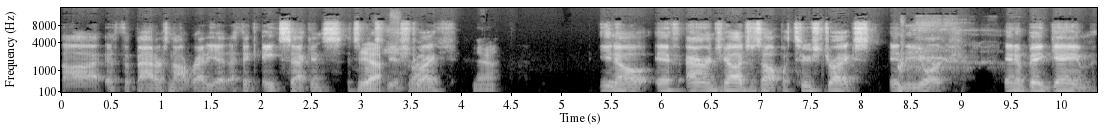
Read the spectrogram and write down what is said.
Uh, if the batter's not ready at, I think eight seconds, it's supposed yeah, to be a strike. Right. Yeah. You know, if Aaron Judge is up with two strikes in New York, in a big game.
